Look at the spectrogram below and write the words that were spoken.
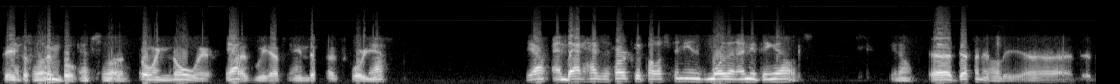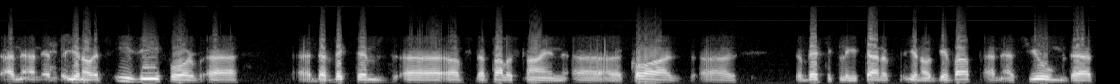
state Absolutely. of limbo, Absolutely. going nowhere, Yeah. as we have seen the past four Yeah. years. Yeah, and that has hurt the Palestinians more than anything else. You know, Uh, definitely, uh, and, and it, you know it's easy for uh, uh, the victims uh, of the Palestine uh, cause uh, basically kind of you know give up and assume that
